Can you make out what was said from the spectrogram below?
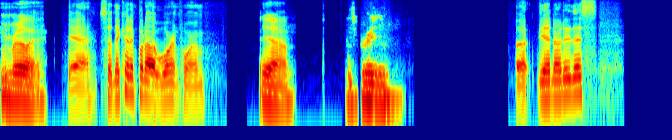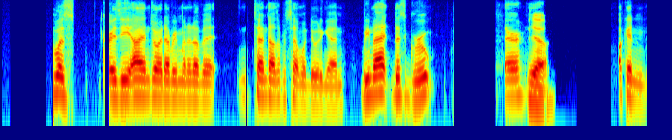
Really? Yeah, so they couldn't put out a warrant for him. Yeah. That's crazy. But yeah, no, dude, this was crazy. I enjoyed every minute of it. Ten thousand percent would do it again. We met this group there, Yeah. fucking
